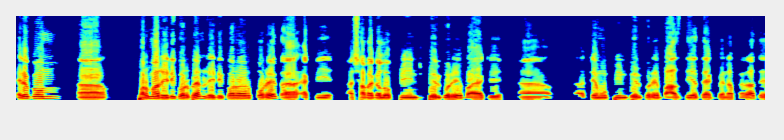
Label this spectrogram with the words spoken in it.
এরকম ফর্মা রেডি করবেন। রেডি করার পরে একটি সাদা কালো প্রিন্ট বের করে বা একটি ডেমো প্রিন্ট বের করে বাস দিয়ে দেখবেন আপনারা যে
